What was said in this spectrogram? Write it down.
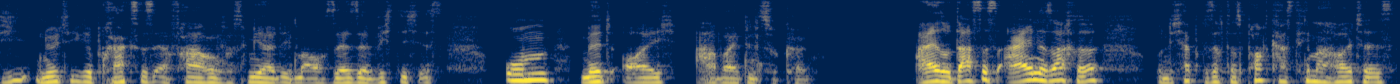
die nötige Praxiserfahrung, was mir halt eben auch sehr, sehr wichtig ist, um mit euch arbeiten zu können. Also das ist eine Sache und ich habe gesagt, das Podcast-Thema heute ist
